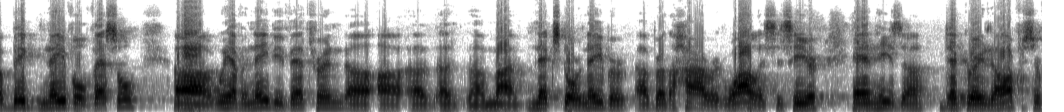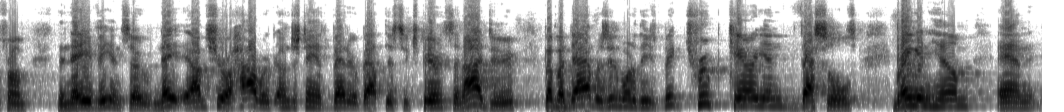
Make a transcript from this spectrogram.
a big naval vessel. Uh, we have a Navy veteran. Uh, uh, uh, my next door neighbor, Brother Howard Wallace, is here, and he's a decorated officer from the Navy. And so I'm sure Howard understands better about this experience than I do. But my dad was in one of these big troop carrying vessels, bringing him and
